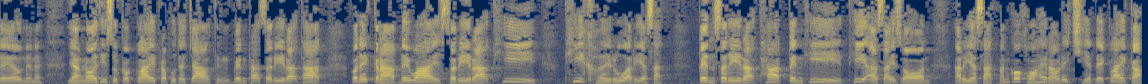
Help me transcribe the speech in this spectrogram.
แล้วเนี่ยนะอย่างน้อยที่สุดก็ใกล้พระพุทธเจ้าถึงเป็นพระสรีระธาตุก็ได้กราบได้ไหว้สรีระที่ที่เคยรู้อริยสัจเป็นสรีระธาตุเป็นที่ที่อาศัยสอนอริยสัจมันก็ขอให้เราได้เฉียดได้ใกล้กับ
